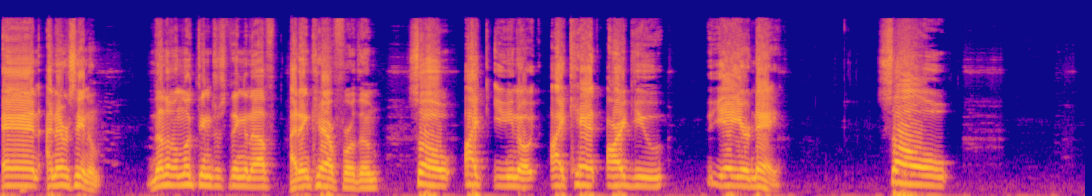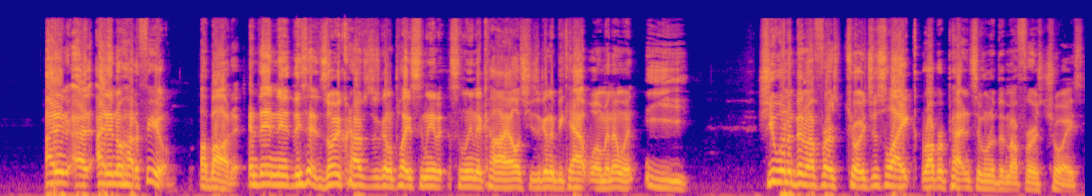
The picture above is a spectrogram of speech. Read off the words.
And I never seen him. None of them looked interesting enough. I didn't care for them. So I, you know, I can't argue yay or nay. So I didn't, I, I didn't know how to feel about it. And then they said Zoe Kravitz was going to play Selena, Selina Kyle. She's going to be Catwoman. I went, ee. She wouldn't have been my first choice, just like Robert Pattinson would have been my first choice.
